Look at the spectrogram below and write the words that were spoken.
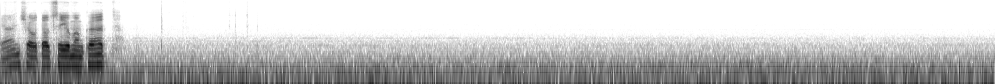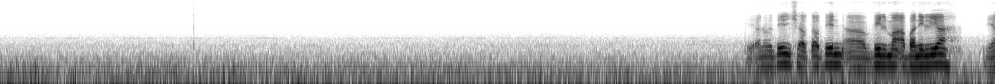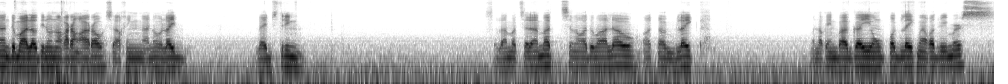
Yan, shoutout sa iyo Ma'am Kat. Okay, ano din, shoutout din, uh, Vilma Abanilla. Yan, dumalaw din nung nakarang araw sa aking ano live live stream. Salamat salamat sa mga dumalaw at nag-like. Malaking bagay yung pag-like mga ka-dreamers.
